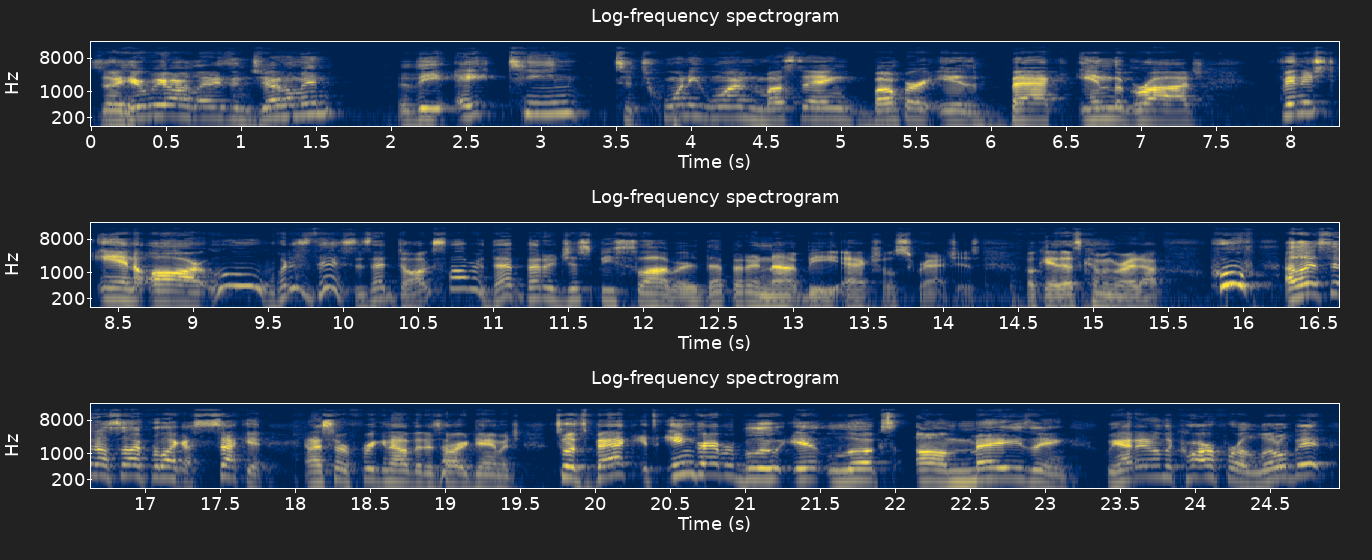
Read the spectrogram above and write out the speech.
So here we are, ladies and gentlemen. The 18 to 21 Mustang bumper is back in the garage. Finished in our, ooh, what is this? Is that dog slobber? That better just be slobber. That better not be actual scratches. Okay, that's coming right out. Whew, I let it sit outside for like a second and I started freaking out that it's already damaged. So it's back, it's in grabber blue. It looks amazing. We had it on the car for a little bit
